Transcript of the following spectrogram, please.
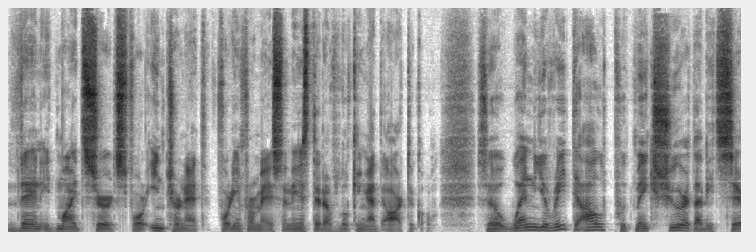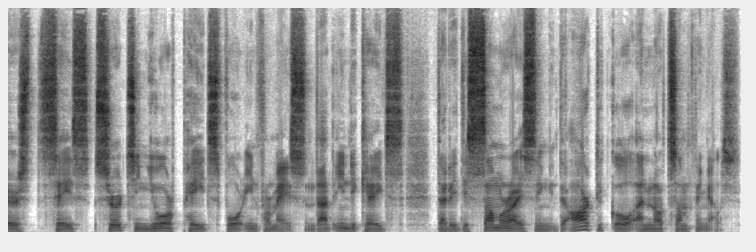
then it might search for internet for information instead of looking at the article. So when you read the output, make sure that it says, says searching your page for information. That indicates that it is summarizing the article and not something else.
